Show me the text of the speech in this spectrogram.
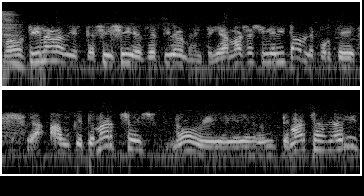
Botín a la vista, sí, sí, efectivamente. Y además es inevitable porque aunque te marches, ¿no? Eh, te marchas de ahí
